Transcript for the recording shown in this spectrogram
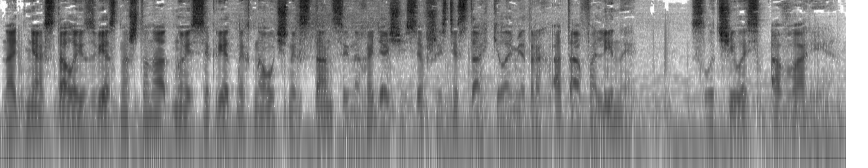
На днях стало известно, что на одной из секретных научных станций, находящейся в 600 километрах от Афалины, случилась авария –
